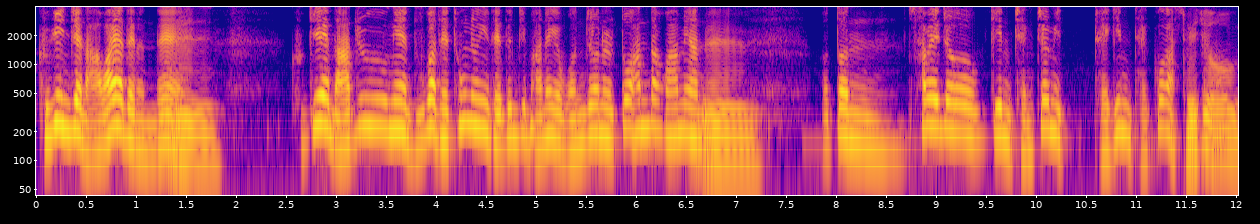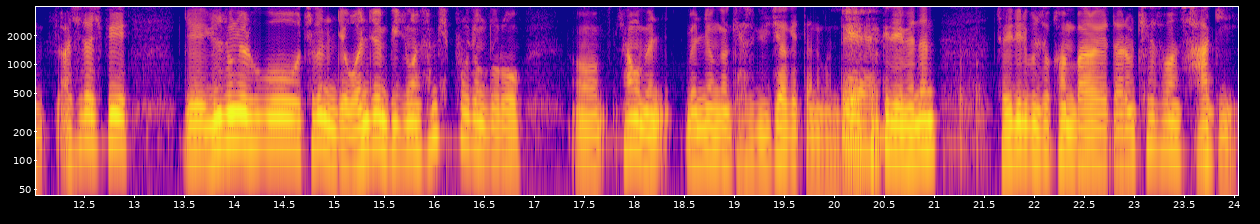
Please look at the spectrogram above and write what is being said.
그게 이제 나와야 되는데 네네. 그게 나중에 누가 대통령이 되든지 만약에 원전을 또 한다고 하면 네. 어떤 사회적인 쟁점이 되긴 될 것 같습니다. 되죠. 아시다시피 이제 윤석열 후보 측은 이제 원전 비중 한30% 정도로 어, 향후 몇, 몇 년간 계속 유지하겠다는 건데 예. 그렇게 되면은 저희들이 분석한 바에 따르면 최소한 4기,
